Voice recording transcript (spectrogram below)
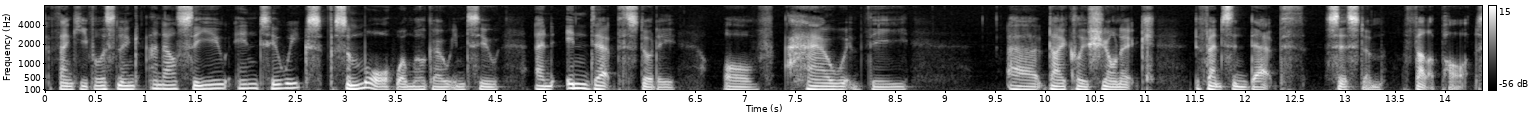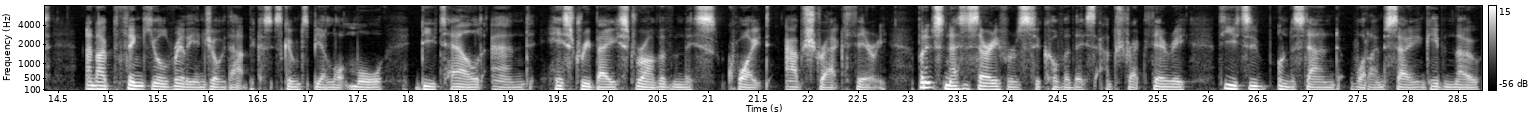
thank you for listening, and I'll see you in two weeks for some more when we'll go into an in depth study of how the uh, Diocletianic defense in depth system fell apart. And I think you'll really enjoy that because it's going to be a lot more detailed and history based rather than this quite abstract theory. But it's necessary for us to cover this abstract theory for you to understand what I'm saying, even though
